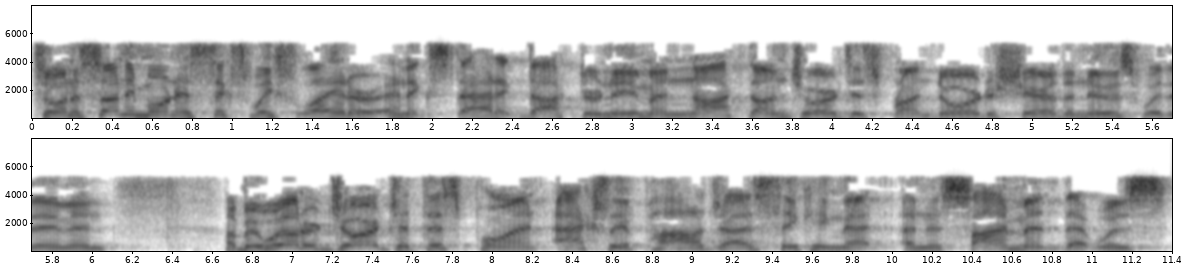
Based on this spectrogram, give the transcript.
So on a Sunday morning, six weeks later, an ecstatic Dr. Neyman knocked on George's front door to share the news with him and a bewildered George at this point actually apologized thinking that an assignment that was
